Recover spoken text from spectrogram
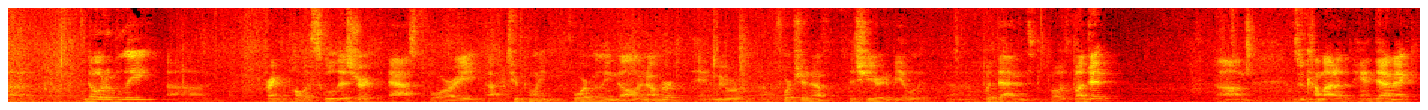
uh, notably, um, Franklin Public School District asked for a uh, $2.4 million number, and we were uh, fortunate enough this year to be able to uh, put that into the proposed budget. Um, As we come out of the pandemic,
